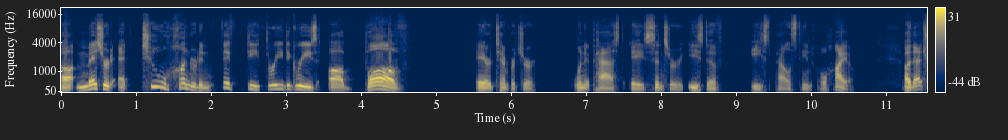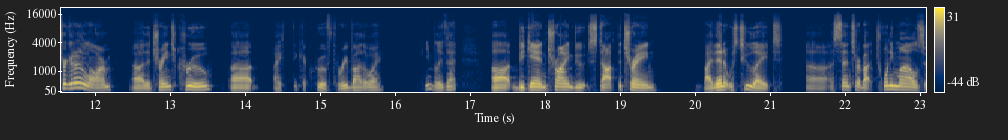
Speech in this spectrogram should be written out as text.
uh, measured at 253 degrees above air temperature when it passed a sensor east of East Palestine, Ohio. Uh, that triggered an alarm. Uh, the train's crew, uh, I think a crew of three, by the way, can you believe that? Uh, began trying to stop the train. By then, it was too late. Uh, a sensor about 20 miles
